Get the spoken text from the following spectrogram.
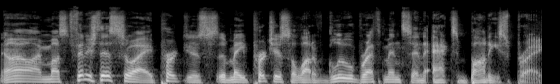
Now I must finish this, so I purchase uh, may purchase a lot of glue, breath mints, and Axe body spray.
